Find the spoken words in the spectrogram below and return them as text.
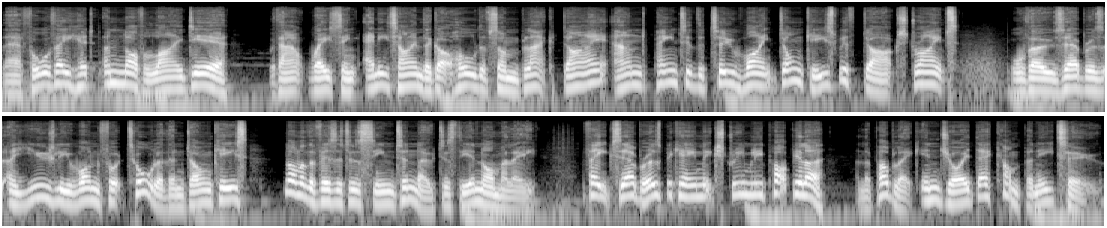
Therefore, they hit a novel idea. Without wasting any time, they got hold of some black dye and painted the two white donkeys with dark stripes. Although zebras are usually one foot taller than donkeys, none of the visitors seemed to notice the anomaly. Fake zebras became extremely popular, and the public enjoyed their company too.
